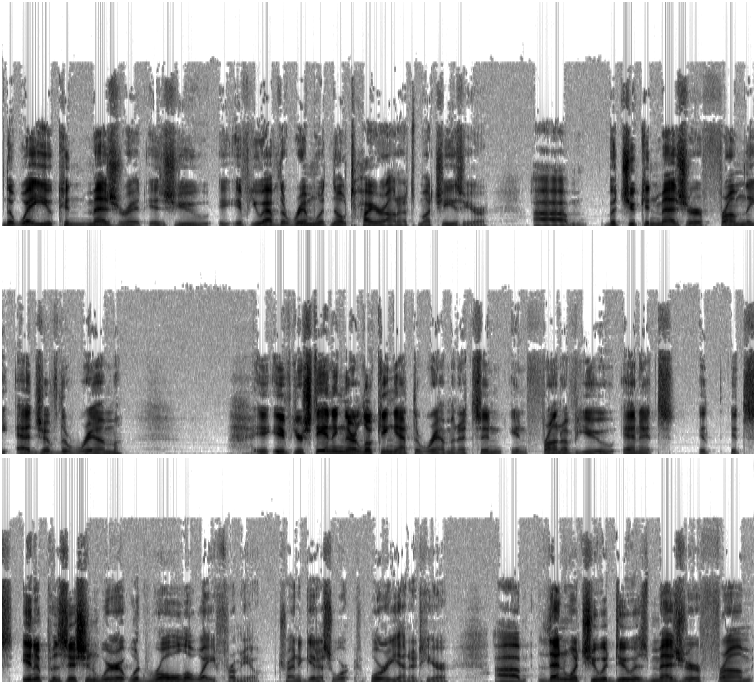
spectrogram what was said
the way you can measure it is you if you have the rim with no tire on it, it's much easier. Um, but you can measure from the edge of the rim. If you're standing there looking at the rim and it's in, in front of you and it's it, it's in a position where it would roll away from you, trying to get us or, oriented here. Um, then what you would do is measure from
